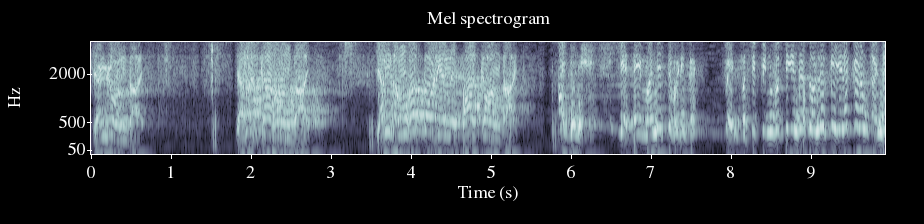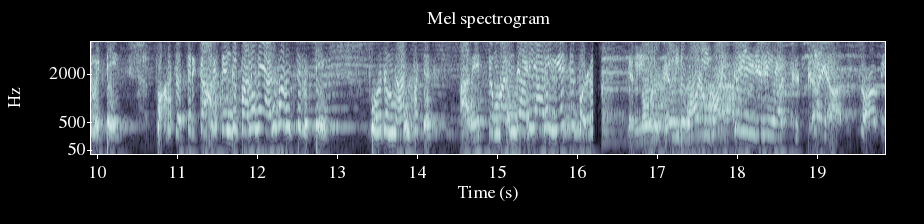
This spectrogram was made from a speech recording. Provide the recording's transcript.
எங்கு வந்தாய்? எதற்காக வந்தாய்? எந்த முகத்தோடு என்னை பார்க்க வந்தாய்? என்னை மன்னித்து விடுங்கள். பெண் புத்தி பின் புத்தி என்ற சொல்லுக்கு இலக்கணம் கண்டுவிட்டேன். பாசத்திற்காக சென்று பலனை அனுபவித்து விட்டேன். போதும் நான் பட்டது அனைத்தும் மறந்து அடியாரை ஏற்றுக்கொள்ளும். என்னோடு சேர்ந்து வாழும் பாக்கியம் இனி உனக்கு கிடையாது. சுவாமி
